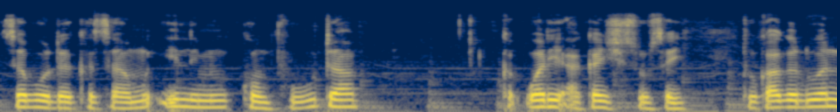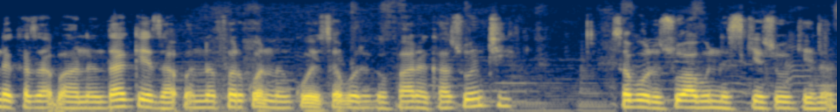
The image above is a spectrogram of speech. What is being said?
saboda ka samu ilimin kwamfuta ka ƙware a kan shi sosai. To kaga duk wanda ka zaɓa nan za ka iya zaɓen na farkon nan kawai saboda ka fara kasuwanci. Saboda su abin da suke so kenan.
